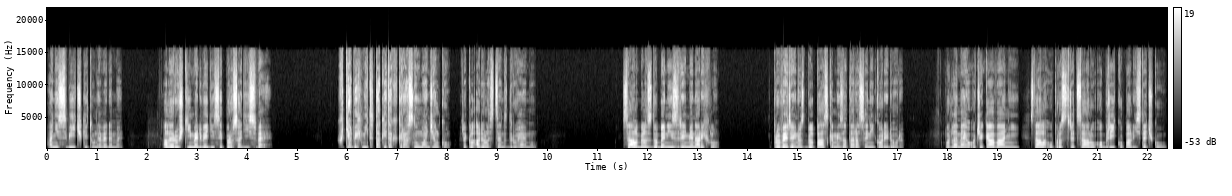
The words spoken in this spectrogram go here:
ani svíčky tu nevedeme. Ale ruští medvědi si prosadí své. Chtěl bych mít taky tak krásnou manželku, řekl adolescent druhému. Sál byl zdobený zřejmě narychlo. Pro veřejnost byl páskami zatarasený koridor. Podle mého očekávání stála uprostřed sálu obří kupa lístečků,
